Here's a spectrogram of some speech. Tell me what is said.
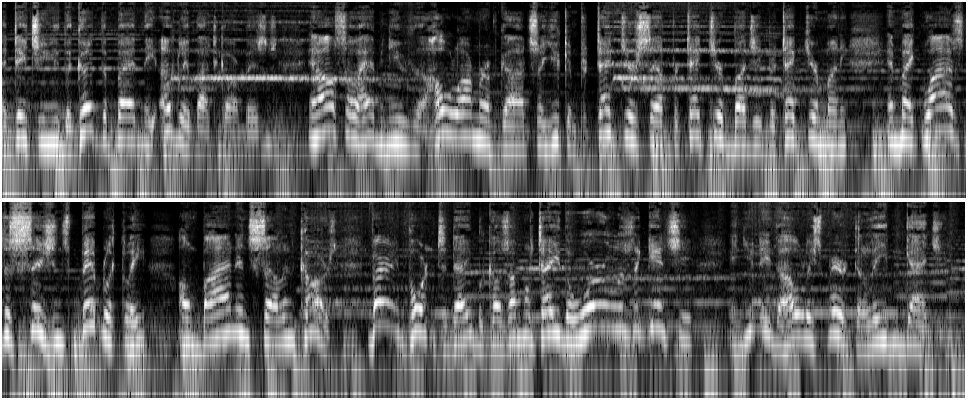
at teaching you the good, the bad, and the ugly about the car business, and also having you the whole armor of God so you can protect yourself, protect your budget, protect your money, and make wise decisions biblically on buying and selling cars. Very important today because I'm going to tell you the world is against you, and you need the Holy Spirit to lead and guide you.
